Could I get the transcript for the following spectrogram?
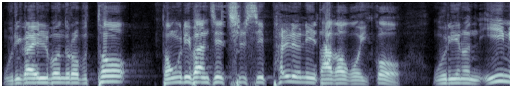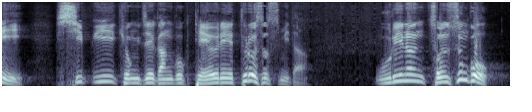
우리가 일본으로부터 독립한 지 78년이 다가오고 있고 우리는 이미 10위 경제강국 대열에 들어섰습니다. 우리는 전순국,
